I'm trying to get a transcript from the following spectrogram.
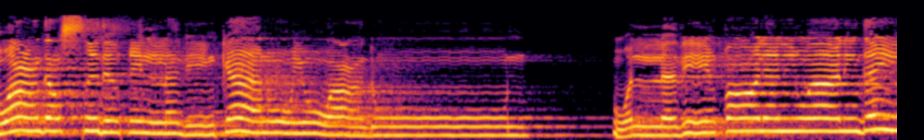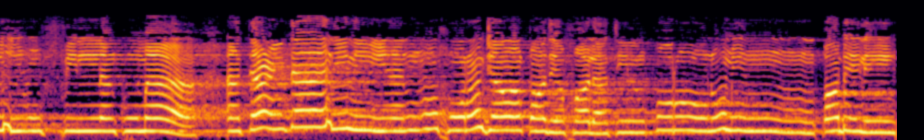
وَعْدَ الصِّدْقِ الَّذِي كَانُوا يُوعَدُونَ. وَالَّذِي قَالَ لِوَالِدَيْهِ أُفٍّ لَّكُمَا أَتَعِدَانِنِي أَنْ أُخْرَجَ وَقَدْ خَلَتِ الْقُرُونُ مِن قَبْلِي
